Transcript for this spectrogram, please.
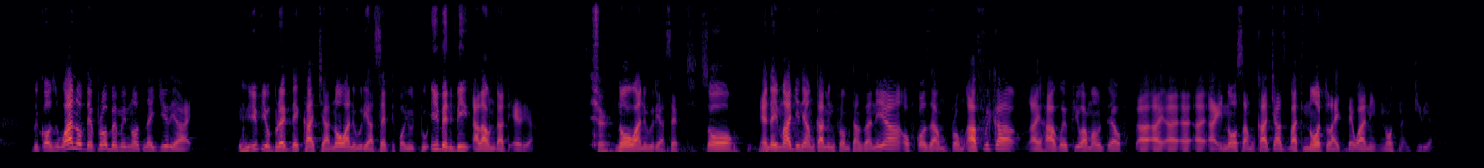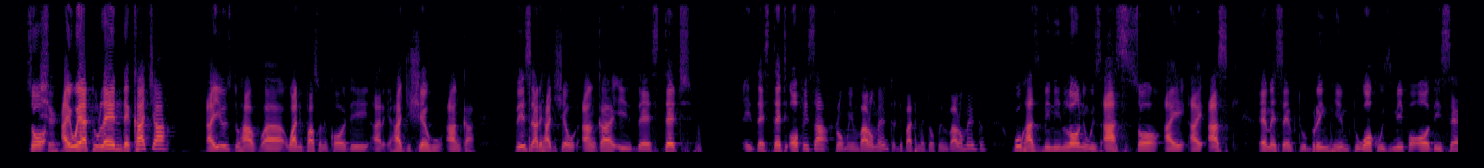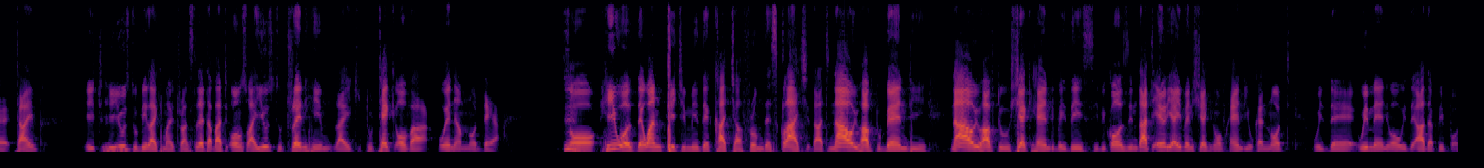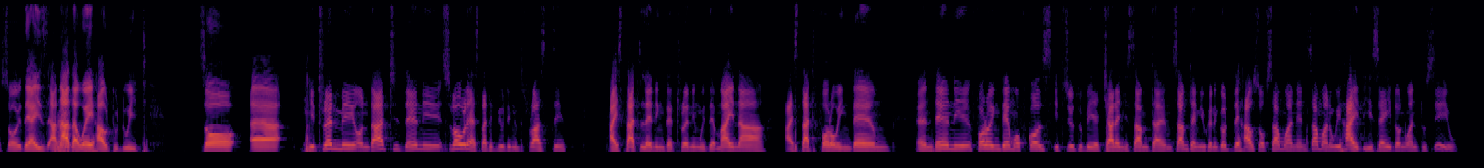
because one of the problem in North Nigeria, if you break the culture, no one will accept for you to even be around that area Sure. no one will accept. So, and imagine I'm coming from Tanzania. Of course, I'm from Africa. I have a few amount of uh, I, I, I I know some cultures, but not like the one in North Nigeria. So Sure. I were to learn the culture. I used to have uh, one person called the Haji Shehu Anka. This Haji Shehu Anka is the state is the state officer from environment department of environment who has been in loan with us so i i asked msf to bring him to work with me for all this uh, time it, he used to be like my translator but also i used to train him like to take over when i'm not there so he was the one teaching me the culture from the scratch that now you have to bend now you have to shake hand with this. Because in that area even shaking of hand you cannot with the women or with the other people. So there is another way how to do it. So uh, he trained me on that. Then uh, slowly i started building the trust. I start learning the training with the miner. I start following them. And then uh, following them, of course, it used to be a challenge sometimes. Sometimes you can go to the house of someone and someone will hide. He say he don't want to see you.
